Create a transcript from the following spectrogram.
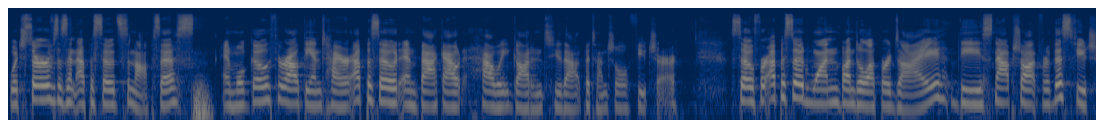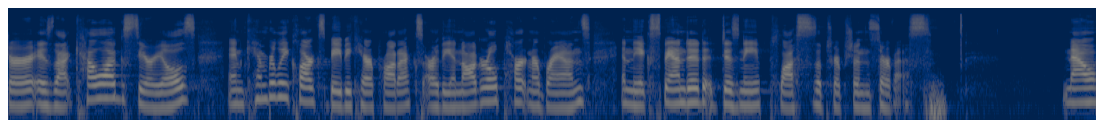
which serves as an episode synopsis, and we'll go throughout the entire episode and back out how we got into that potential future. So for episode one, Bundle Up or Die, the snapshot for this future is that Kellogg's cereals and Kimberly Clark's baby care products are the inaugural partner brands in the expanded Disney Plus subscription service. Now,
